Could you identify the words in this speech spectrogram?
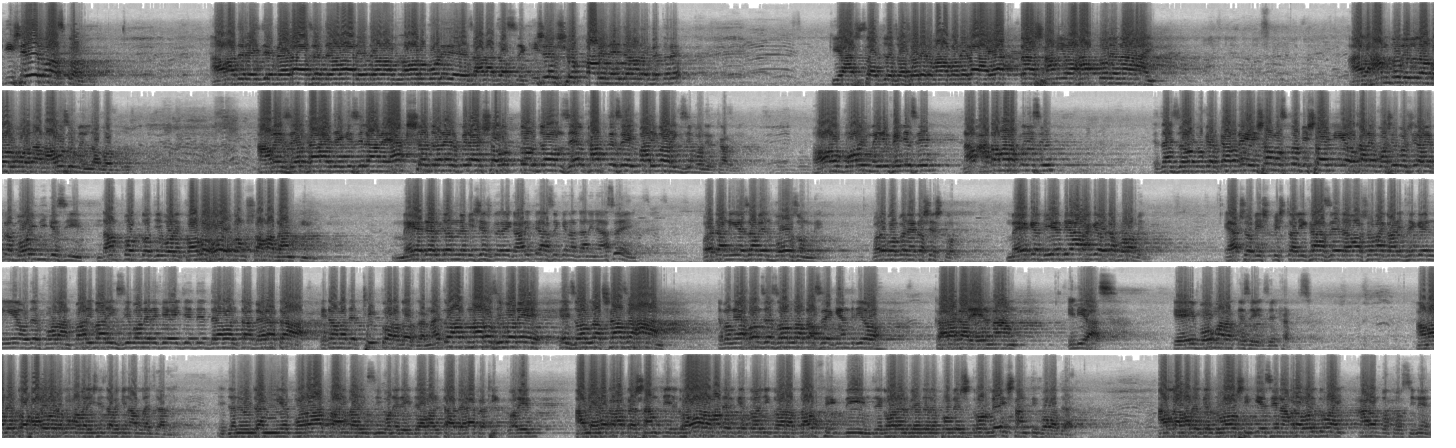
কিসের ওয়াজ করব? আমাদের এই যে বেড়া আছে দেওয়াল, এ দেওয়াল নল পড়ে জানা যাচ্ছে। কিসের সুখ পাবেন এই দেওয়ালের ভেতরে? কি আশ্চর্য, যশোরের মা বোনেরা, একটা স্বামীও হাত তোলে নাই। আলহামদুলিল্লাহ বলব না, নাউজুবিল্লাহ বলব। আমি জেলখানায় দেখেছিলাম, একশো জনের প্রায় সত্তর জন জেল খাটতেছে এই পারিবারিক জীবনের কারণে। হ্যাঁ বই মেরে ফেলেছে, না মারা করেছে। যৌতুকের কারণে এই সমস্ত বিষয় নিয়ে ওখানে বসে বসে আমি একটা বই লিখেছি, দাম্পত্য জীবনে কলহ এবং সমাধান কি? মেয়েদের জন্য বিশেষ করে গাড়িতে আছে কিনা জানি না, আছে? ওটা নিয়ে যাবেন বউর জন্য। পরে বলবেন, এটা শেষ করো। মেয়েকে বিয়ে দেওয়ার আগে ওটা পড়াবেন। একশো বিশ পৃষ্ঠা লেখা আছে, দেওয়ার সময় গাড়ি থেকে নিয়ে ওদের পড়ান। পারিবারিক জীবনের যে এই যে দেওয়ালটা, বেড়াটা, এটা আমাদের ঠিক করা দরকার। নাই তো আপনারও জীবনে এই জল্লাদ শাহজাহান এবং এখন যে জল্লাদ আছে, কেন্দ্রীয় কারাগারে এর নাম ইলিয়াস। এই বউ মারাতেছে জেল খাটতেছে। আমাদের কপালে ওরকম আবার এসে যাবে কিনা আল্লাহ জানে। এই জন্য ওইটা নিয়ে পড়া পারিবারিক জীবনের এই দেওয়ালটা, বেড়াটা ঠিক করেন। আল্লাহ এরকম একটা শান্তির ঘর আমাদেরকে তৈরি করা তাও ফেক দিন, যে ঘরের ভেতরে প্রবেশ করলেই শান্তি পাওয়া যায়। আল্লাহ আমাদেরকে দোয়াও শিখিয়েছেন, আমরা ওই দোয়াই আরম্ভ করছি, নেন।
